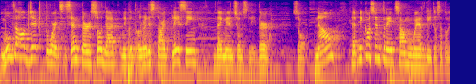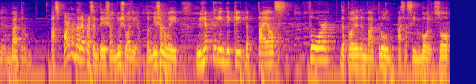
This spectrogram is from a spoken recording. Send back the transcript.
move the object towards the center so that we could already start placing dimensions later. So, now, let me concentrate somewhere dito sa toilet and bathroom. As part of the representation, usually, of the vision way, we have to indicate the tiles for the toilet and bathroom as a symbol. So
